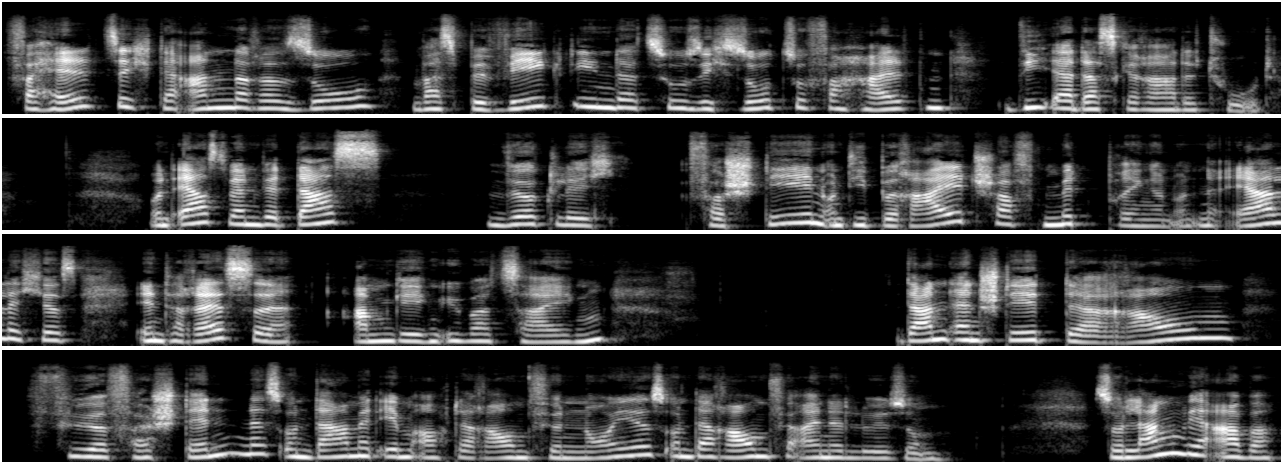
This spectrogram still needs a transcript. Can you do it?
verhält sich der andere so, was bewegt ihn dazu, sich so zu verhalten, wie er das gerade tut. Und erst wenn wir das wirklich verstehen und die Bereitschaft mitbringen und ein ehrliches Interesse am Gegenüber zeigen, dann entsteht der Raum für Verständnis und damit eben auch der Raum für Neues und der Raum für eine Lösung. Solange wir aber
